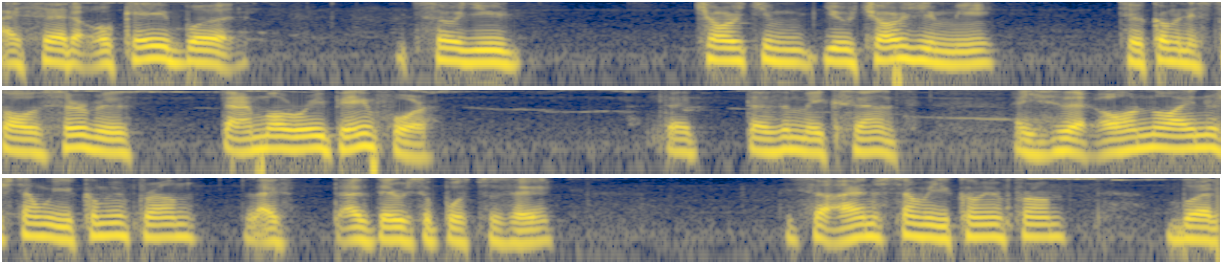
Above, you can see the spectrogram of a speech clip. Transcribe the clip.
I said okay but so you charging you charging me to come and install a service that I'm already paying for. that doesn't make sense. And he said, oh no, I understand where you're coming from, like as they were supposed to say. He said, I understand where you're coming from, but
